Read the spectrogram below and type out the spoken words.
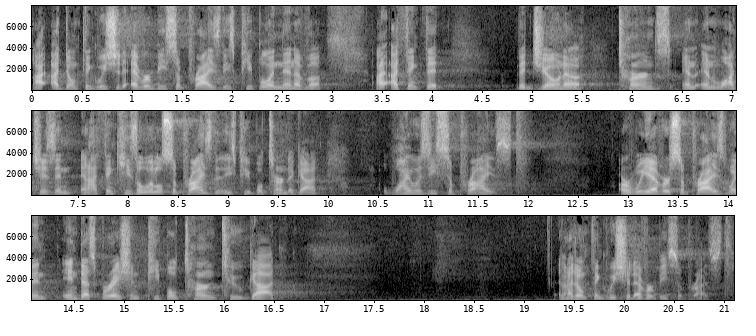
I, I don't think we should ever be surprised. These people in Nineveh, I, I think that, that Jonah turns and, and watches, and, and I think he's a little surprised that these people turn to God. why was he surprised? Are we ever surprised when, in desperation, people turn to God? And I don't think we should ever be surprised.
